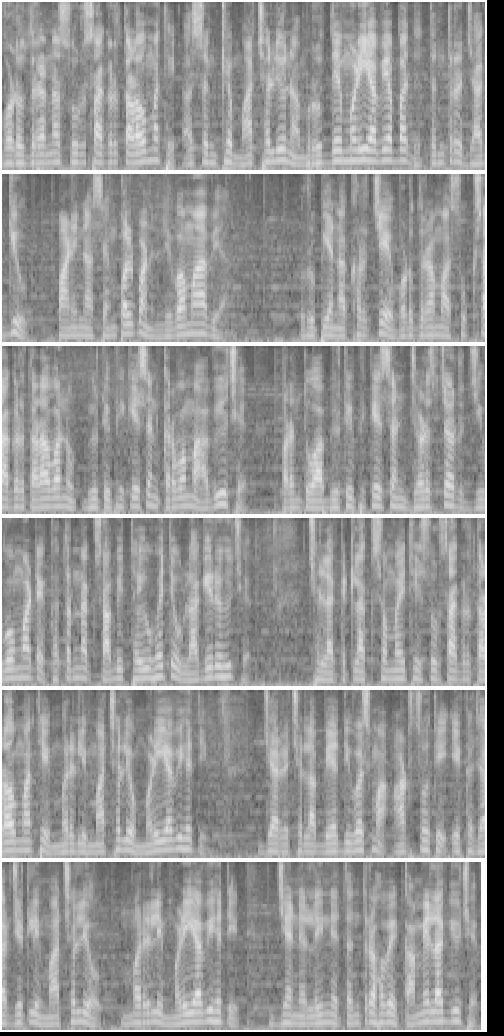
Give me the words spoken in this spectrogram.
વડોદરાના સુરસાગર તળાવમાંથી અસંખ્ય માછલીઓના મૃતદેહ મળી આવ્યા બાદ તંત્ર જાગ્યું. પાણીના સેમ્પલ પણ લેવામાં આવ્યા. રૂપિયાના ખર્ચે વડોદરામાં સુખસાગર તળાવનું બ્યુટિફિકેશન કરવામાં આવ્યું છે, પરંતુ આ બ્યુટિફિકેશન જળચર જીવો માટે ખતરનાક સાબિત થયું હોય તેવું લાગી રહ્યું છે. છેલ્લા કેટલાક સમયથી સુરસાગર તળાવમાંથી મરેલી માછલીઓ મળી આવી હતી. જ્યારે છેલ્લા બે દિવસમાં આઠસોથી એક હજાર જેટલી માછલીઓ મરેલી મળી આવી હતી, જેને લઈને તંત્ર હવે કામે લાગ્યું છે.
